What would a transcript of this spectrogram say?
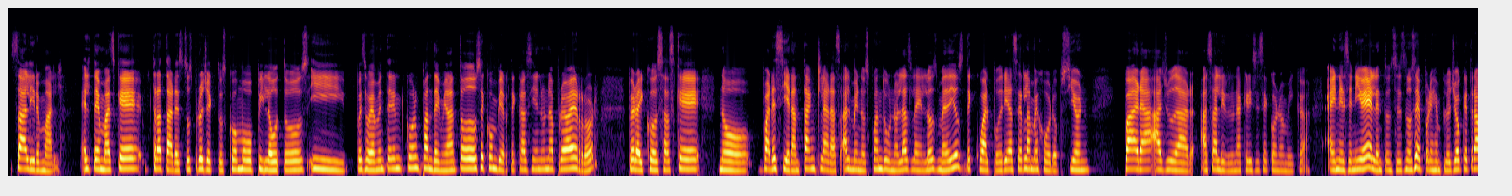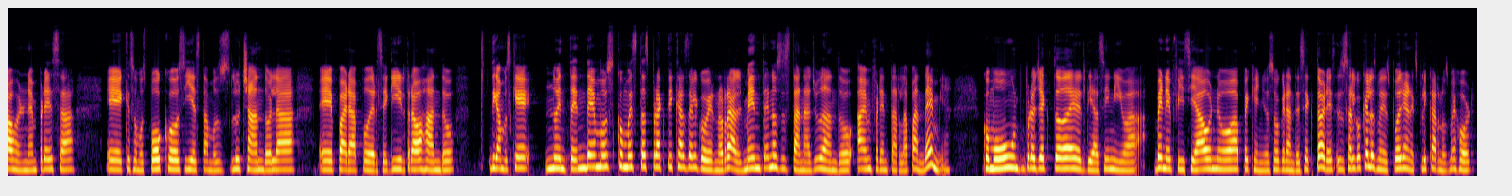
salir mal. El tema es que tratar estos proyectos como pilotos y pues obviamente en- con pandemia todo se convierte casi en una prueba de error, pero hay cosas que no parecieran tan claras, al menos cuando uno las lee en los medios, de cuál podría ser la mejor opción para ayudar a salir de una crisis económica en ese nivel. Entonces, no sé, por ejemplo, yo que trabajo en una empresa eh, que somos pocos y estamos luchándola eh, para poder seguir trabajando, digamos que no entendemos cómo estas prácticas del gobierno realmente nos están ayudando a enfrentar la pandemia. Como un proyecto del día sin IVA beneficia o no a pequeños o grandes sectores. Eso es algo que los medios podrían explicarnos mejor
